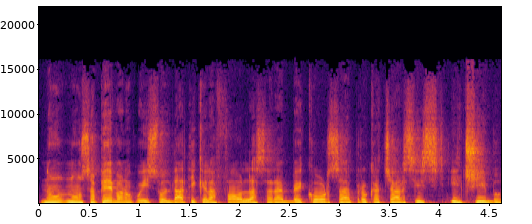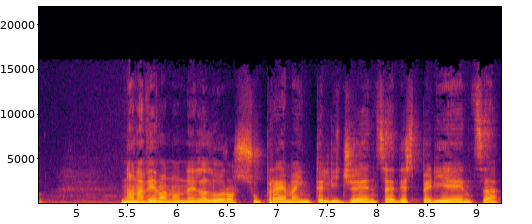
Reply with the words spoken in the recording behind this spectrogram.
Non, non, sapevano quei soldati che la folla sarebbe corsa a procacciarsi il, il cibo? Non avevano nella loro suprema intelligenza ed esperienza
